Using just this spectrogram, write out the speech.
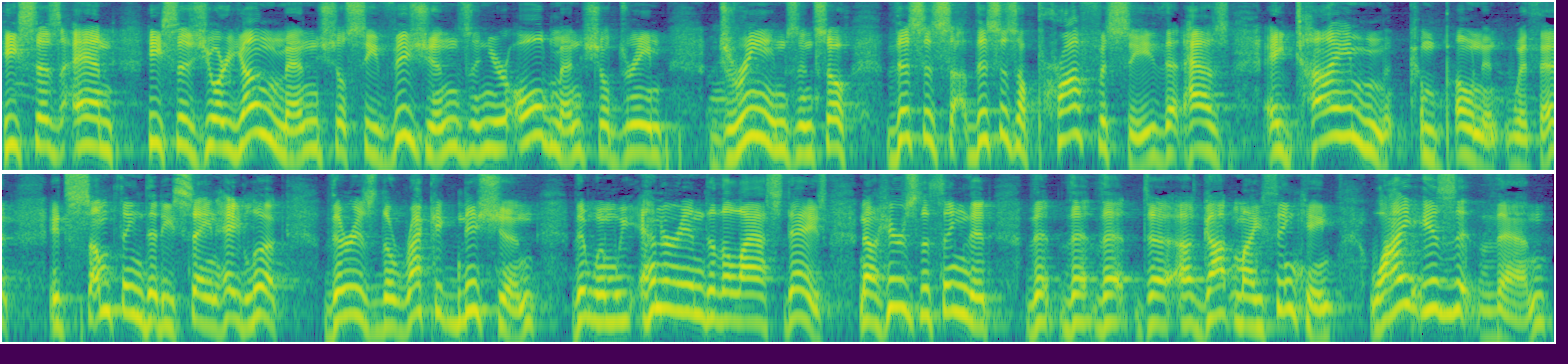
He says, and he says, Your young men shall see visions, and your old men shall dream dreams. And so this is this is a prophecy that has a time component with it. It's something that he's saying, hey, look, there is the recognition that when we enter into the last days. Now, here's the thing that that that, that uh, got my thinking. Why is it then?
